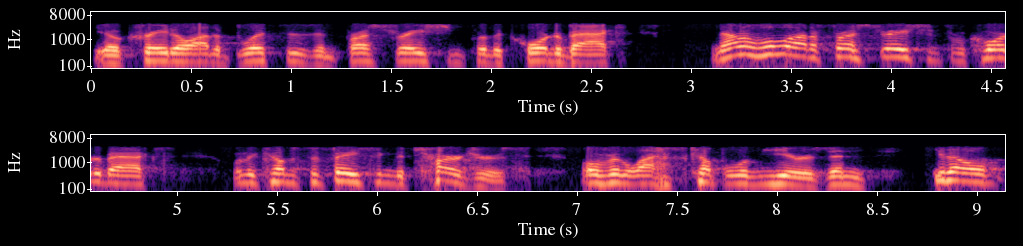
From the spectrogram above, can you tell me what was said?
you know, create a lot of blitzes and frustration for the quarterback. Not a whole lot of frustration for quarterbacks when it comes to facing the Chargers over the last couple of years. And you know,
